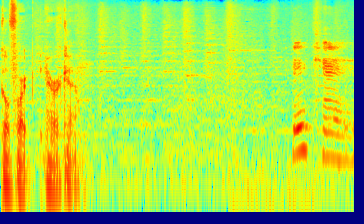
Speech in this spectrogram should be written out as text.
Go for it, Erica. Okay.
